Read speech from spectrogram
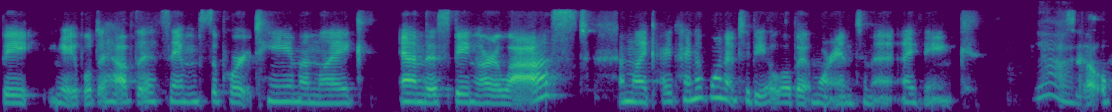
being able to have the same support team. I'm like, and this being our last, I'm like, I kind of want it to be a little bit more intimate, I think. Yeah. So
